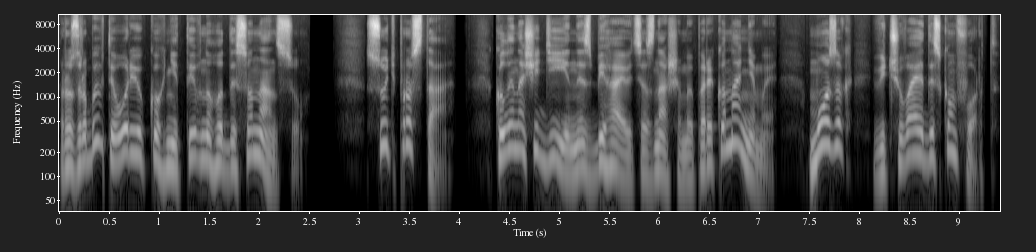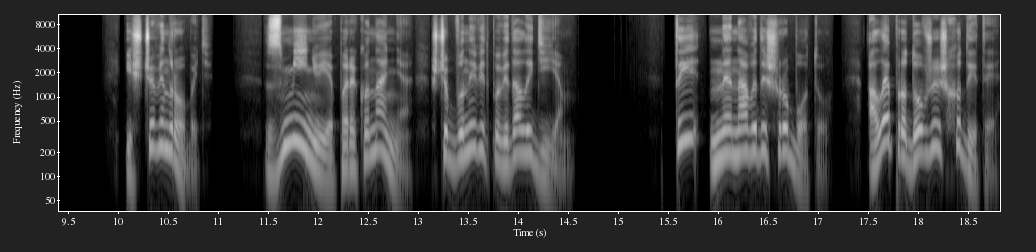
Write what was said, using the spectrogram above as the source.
розробив теорію когнітивного дисонансу. Суть проста. Коли наші дії не збігаються з нашими переконаннями, мозок відчуває дискомфорт. І що він робить? Змінює переконання, щоб вони відповідали діям. Ти ненавидиш роботу, але продовжуєш ходити.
